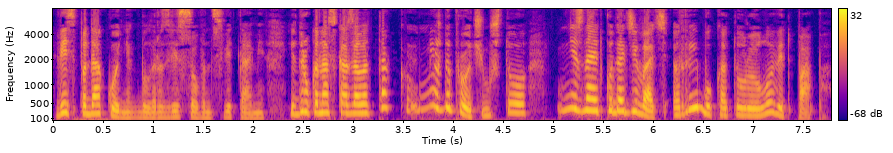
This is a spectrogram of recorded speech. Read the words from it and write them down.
Весь подоконник был разрисован цветами. И вдруг она сказала так, между прочим, что не знает, куда девать рыбу, которую ловит папа.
